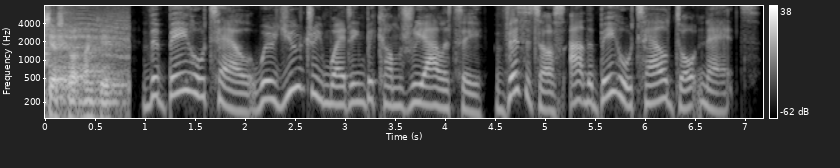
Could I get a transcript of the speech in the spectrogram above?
Cheers, Scott. Thank you. The Bay Hotel, where your dream wedding becomes reality. Visit us at thebayhotel.net.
